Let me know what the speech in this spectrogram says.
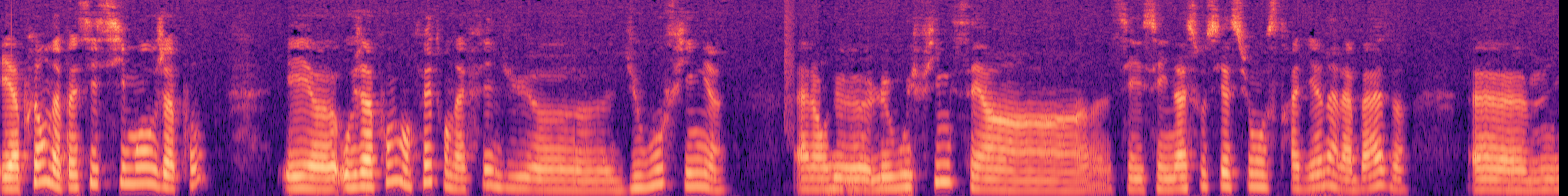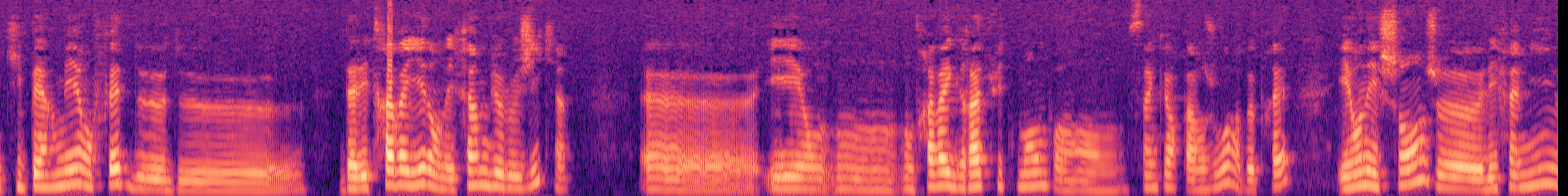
Et après, on a passé six mois au Japon. Et au Japon, en fait, on a fait du, du woofing. Alors le, le woofing, c'est un, c'est, une association australienne à la base euh, qui permet en fait de, d'aller travailler dans des fermes biologiques euh, et on, on, travaille gratuitement pendant 5 heures par jour à peu près. Et en échange, euh, les familles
